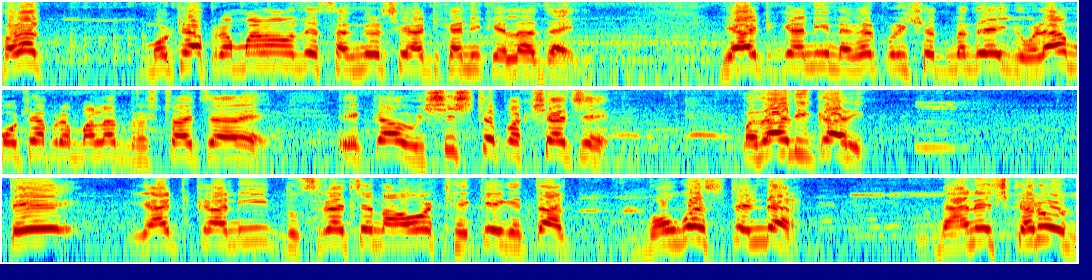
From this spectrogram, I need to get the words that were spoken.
परत मोठ्या प्रमाणामध्ये संघर्ष या ठिकाणी केला जाईल. या ठिकाणी नगर परिषदमध्ये एवढ्या मोठ्या प्रमाणात भ्रष्टाचार आहे. एका विशिष्ट पक्षाचे पदाधिकारी ते या ठिकाणी दुसऱ्याच्या नावावर ठेके घेतात. बोगस टेंडर मॅनेज करून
